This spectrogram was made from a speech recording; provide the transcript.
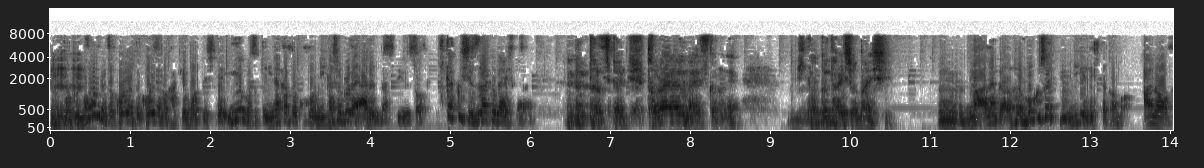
うん僕こういうのとこういうのとこういうのも掛け持ってして、家もちょっと田舎とここ2カ所ぐらいあるんだっていうと、比較しづらくないですか？確かに。捉えられないですからね。比較対象ないし。うん。まあなんか、僕そうやって逃げてきたかも。あの、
